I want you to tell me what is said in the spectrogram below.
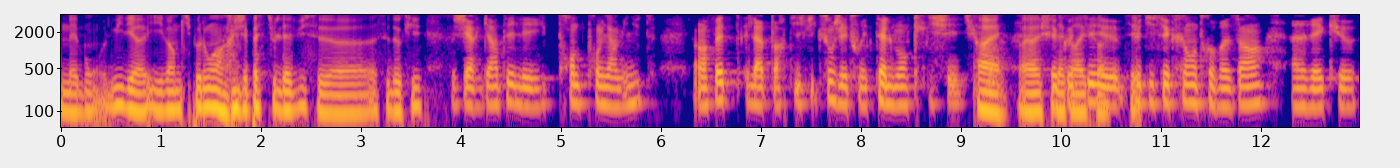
Mais bon, lui, il, va un petit peu loin. Je sais pas si tu l'as vu, ce, ce docu. J'ai regardé les 30 premières minutes. En fait, la partie fiction, je l'ai trouvé tellement cliché, tu ouais, vois. Ouais, je suis avec toi. Euh, petit secret entre voisins avec euh,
